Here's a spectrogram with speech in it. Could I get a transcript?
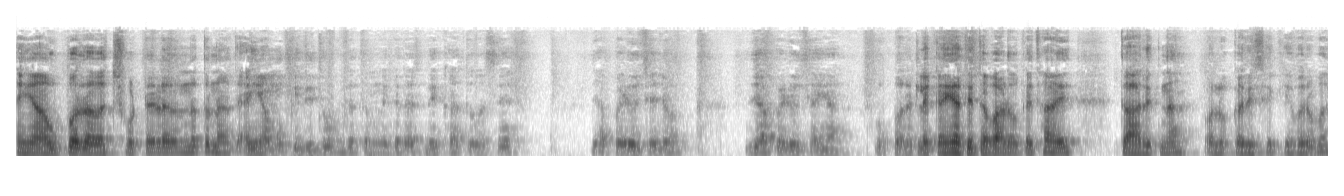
અહીંયા ઉપર છોટેડ નહોતું ને અહીંયા મૂકી દીધું. જો તમને કદાચ દેખાતું હશે. જ્યાં પડ્યું છે, જો. જ્યાં પડ્યું છે અહીંયા ઉપર. એટલે કે અહીંયાથી દવાડો કે થાય તો આ રીતના ઓલું કરી શકીએ, બરાબર?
